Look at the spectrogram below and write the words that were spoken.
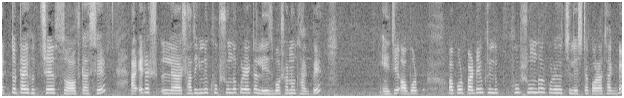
এতটাই হচ্ছে সফট আছে। আর এটার সাথে কিন্তু খুব সুন্দর করে একটা লেস বসানো থাকবে। এই যে অপর অপর পার্টেও কিন্তু খুব সুন্দর করে হচ্ছে লেসটা করা থাকবে।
